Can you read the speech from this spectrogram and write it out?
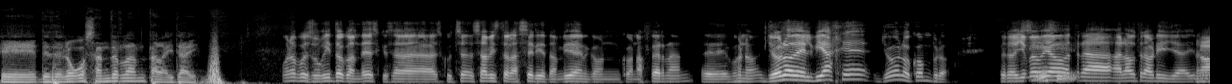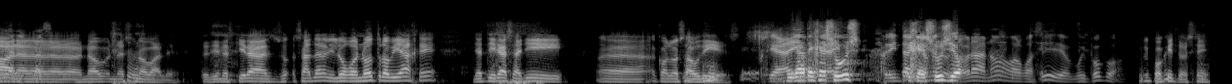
eh, desde luego Sunderland Talaitai. Bueno, pues Huguito Condés, que se ha, escuchado, se ha visto la serie también con, con a Fernan. Eh, bueno, yo lo del viaje, yo lo compro. Pero yo me Sí, voy a, sí. otra, a la otra orilla. y me voy No, a no, no, no, no, no, eso no vale. Te tienes que ir a Sunderland y luego en otro viaje ya te irás allí eh, con los saudíes. Fíjate, Jesús, 30 Jesús, kilómetros yo- habrá, ¿no? Algo así, muy poco. Muy poquito, sí.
